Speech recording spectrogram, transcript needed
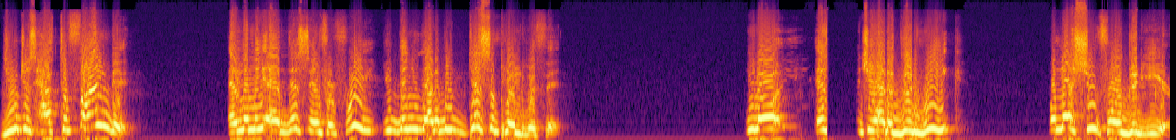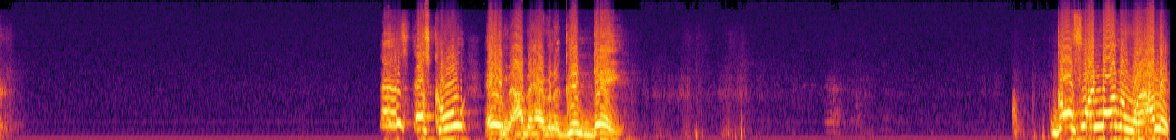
You just have to find it. And let me add this in for free. You, then you got to be disciplined with it. You know, it's you had a good week, but let's shoot for a good year. That's, that's cool. Hey, man, I've been having a good day. Go for another one. I mean,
